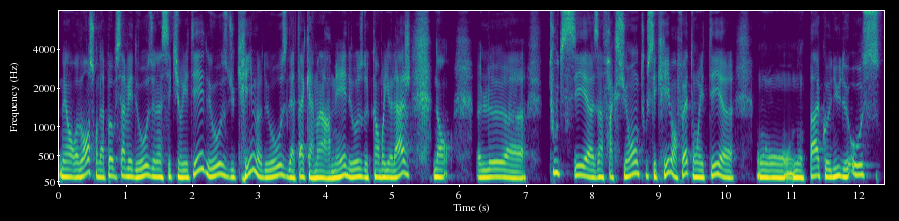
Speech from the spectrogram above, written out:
mais en revanche, on n'a pas observé de hausse de l'insécurité, de hausse du crime, de hausse d'attaques à main armée, de hausse de cambriolage. Non, le euh, toutes ces infractions, tous ces crimes en fait ont été n'ont pas connu de hausse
